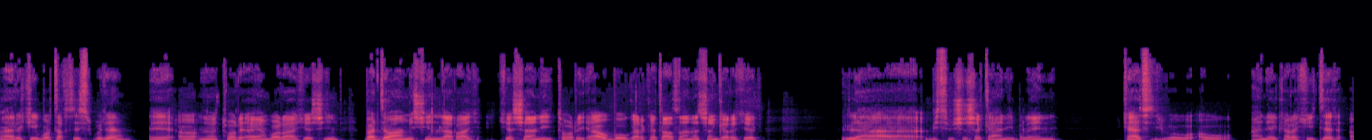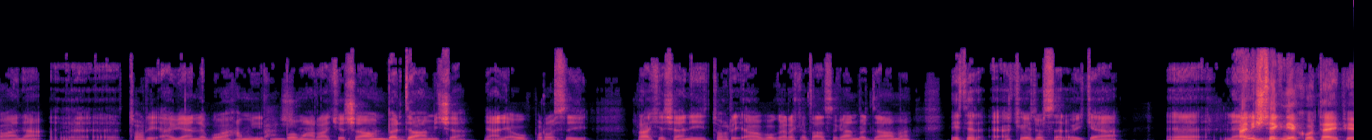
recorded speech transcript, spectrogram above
پارەکەی بۆ تەخصیص بکرێ تۆڕی ئایان بۆ ڕاکێشین بەردەوامیشین لە ڕاکێشانی تۆڕی ئاو بۆ گەڕکە تازانە چەند گەڕکێک لە 26ەکانی بڵێن کاسی بۆ ئەو ئەنێک گەڕکی تر ئەوانە تۆڕی ئاویان نەبووە هەمووی بۆمان ڕاکێشاون بەردەوامیشە یعنی ئەو پرۆسی ڕاکێشانی تۆڕی ئاو بۆ گەڕکە تازەکان بەردەوامە ئیتر ئەکەوێتەوە سەر ئەوی کە لانی شتێک نییە کۆتای پێ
